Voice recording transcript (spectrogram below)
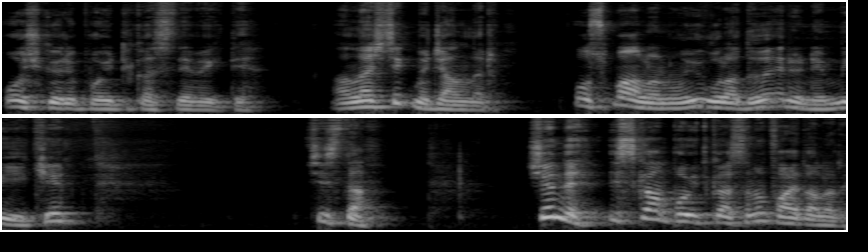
Hoşgörü politikası demekti. Anlaştık mı canlarım? Osmanlı'nın uyguladığı en önemli iki sistem. Şimdi İskan politikasının faydaları.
